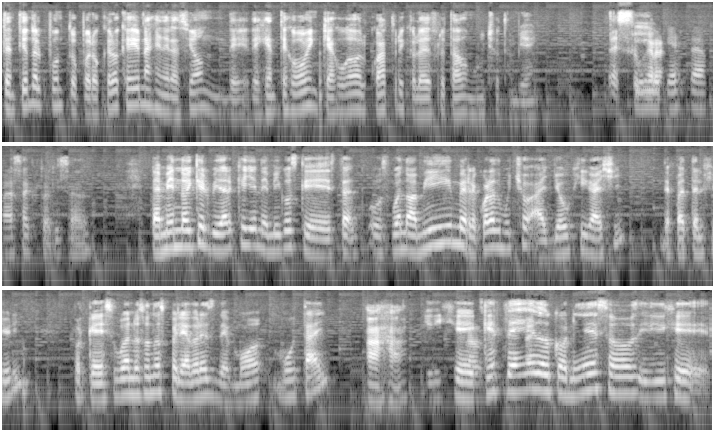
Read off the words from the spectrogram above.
te entiendo el punto, pero creo que hay una generación de, de gente joven que ha jugado el 4 y que lo ha disfrutado mucho también. Es Sí, gran- ya está más actualizado. También no hay que olvidar que hay enemigos que están. pues, bueno, a mí me recuerdan mucho a Joe Higashi de Fatal Fury. Porque es bueno, son unos peleadores de Mo- Muay Ajá. Y dije, Los ¿qué pedo con esos? Y dije,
